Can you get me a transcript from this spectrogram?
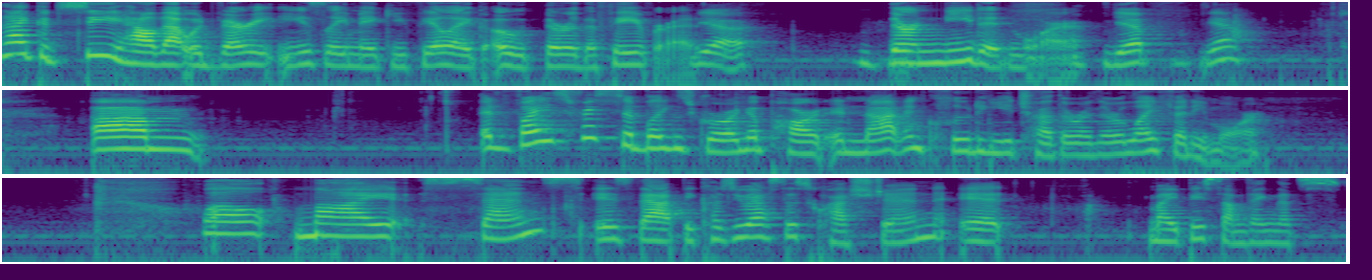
And I could see how that would very easily make you feel like, oh, they're the favorite. Yeah. They're needed more. Yep. Yeah. Um advice for siblings growing apart and not including each other in their life anymore. Well, my sense is that because you asked this question, it might be something that's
